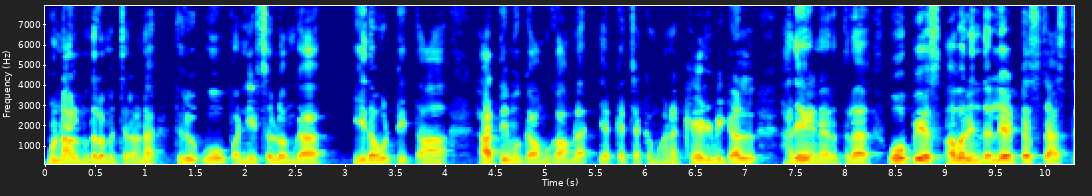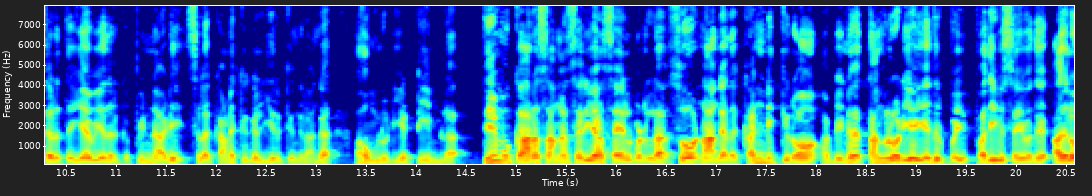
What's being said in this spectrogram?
முன்னாள் முதலமைச்சரான திரு ஓ பன்னீர்செல்வம்க இதை ஒட்டித்தான் அதிமுக முகாமில் எக்கச்சக்கமான கேள்விகள். அதே நேரத்தில் ஓபிஎஸ் அவர் இந்த லேட்டஸ்ட் அஸ்திரத்தை ஏவியதற்கு பின்னாடி சில கணக்குகள் இருக்குங்கிறாங்க அவங்களுடைய டீமில். திமுக அரசாங்கம் சரியாக செயல்படலை. ஸோ நாங்கள் அதை கண்டிக்கிறோம் அப்படின்னு தங்களுடைய எதிர்ப்பை பதிவு செய்வது அதில்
